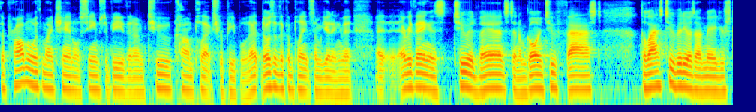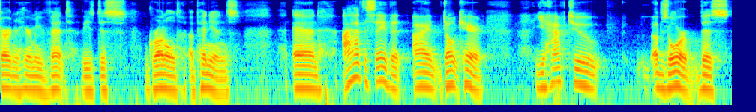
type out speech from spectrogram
the problem with my channel seems to be that I'm too complex for people. That those are the complaints I'm getting that uh, everything is too advanced and I'm going too fast. The last two videos I've made, you're starting to hear me vent these disgruntled opinions. And I have to say that I don't care. You have to absorb this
